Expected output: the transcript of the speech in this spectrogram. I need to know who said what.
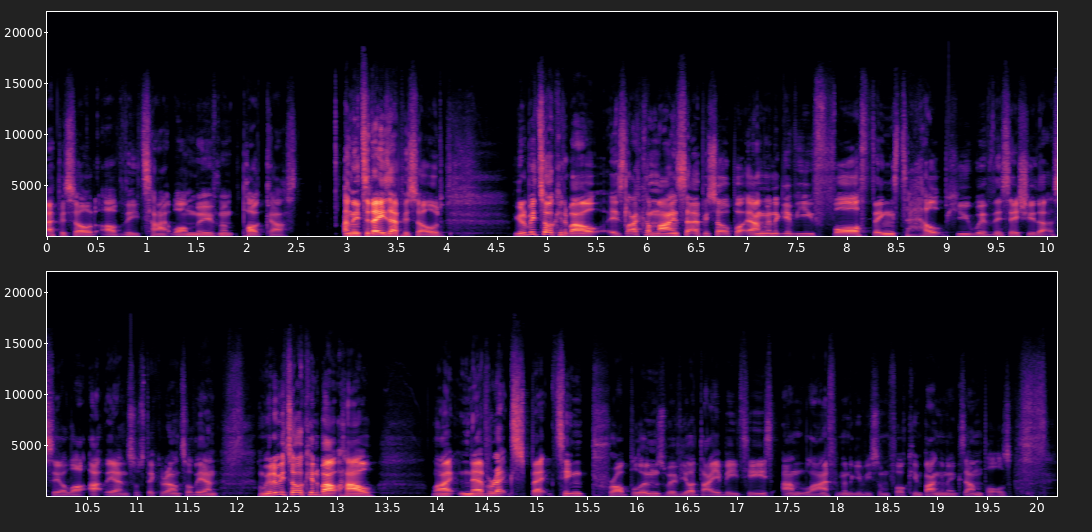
Speaker 1: episode of the Type 1 Movement podcast. And in today's episode, I'm going to be talking about it's like a mindset episode, but I'm going to give you four things to help you with this issue that I see a lot at the end. So stick around till the end. I'm going to be talking about how, like, never expecting problems with your diabetes and life. I'm going to give you some fucking banging examples.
